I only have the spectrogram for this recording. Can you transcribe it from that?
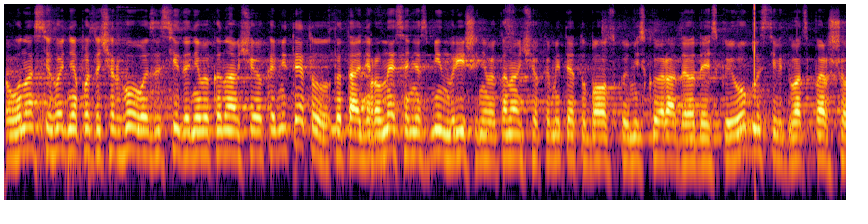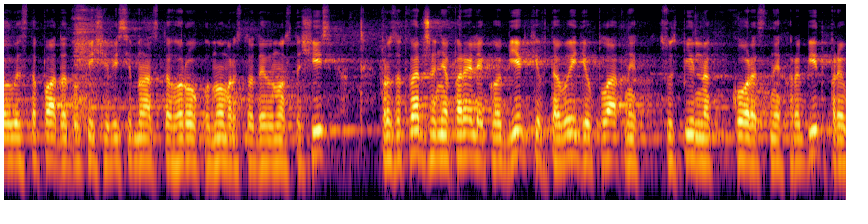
У нас сьогодні позачергове засідання виконавчого комітету. Питання про внесення змін в рішення виконавчого комітету Балтської міської ради Одеської області від 21 листопада 2018 року номер 196 про затвердження переліку об'єктів та видів платних суспільно-корисних робіт при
